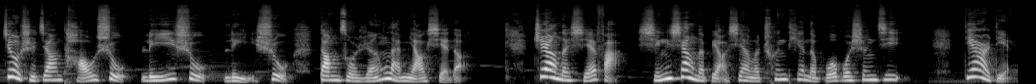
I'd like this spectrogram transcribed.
就是将桃树、梨树、李树当作人来描写的。这样的写法，形象地表现了春天的勃勃生机。第二点，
